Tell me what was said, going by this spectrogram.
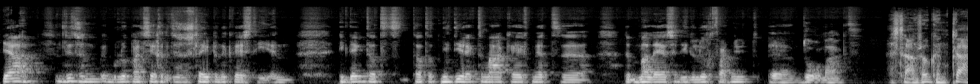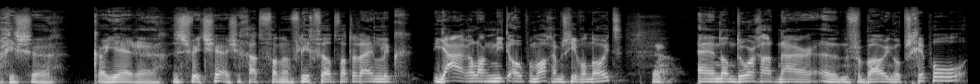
Ja, dit is een, ik bedoel maar te zeggen, dit is een slepende kwestie. En ik denk dat, dat het niet direct te maken heeft met uh, de malaise die de luchtvaart nu uh, doormaakt. Dat is trouwens ook een tragische carrière switch. Hè? Als je gaat van een vliegveld wat uiteindelijk jarenlang niet open mag en misschien wel nooit. Ja. En dan doorgaat naar een verbouwing op Schiphol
